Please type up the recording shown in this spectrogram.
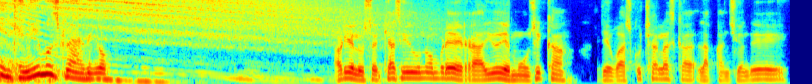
Ingeniemos Radio Ariel, usted que ha sido un hombre de radio y de música, llegó a escuchar la, la, canción de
